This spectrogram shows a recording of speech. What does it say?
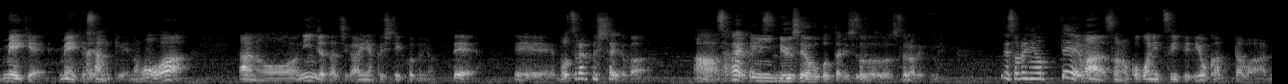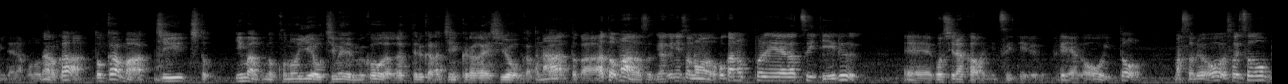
名家名家はい。三家の方は、あの忍者たちが暗躍していくことによって、えー没落したりとかああ栄えた流星を誇ったりするそうそうそうするわけですねでそれによって、まあ、そのここについててよかったわみたいなこととか。とかまああっちちょっと今のこの家落ち目で向こうが上がってるからあっちにくら替えしようかとか。なかとか。あとまあ逆にその他のプレイヤーがついている、えー後白河についているプレイヤーが多いと、まあ、それをそいつを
